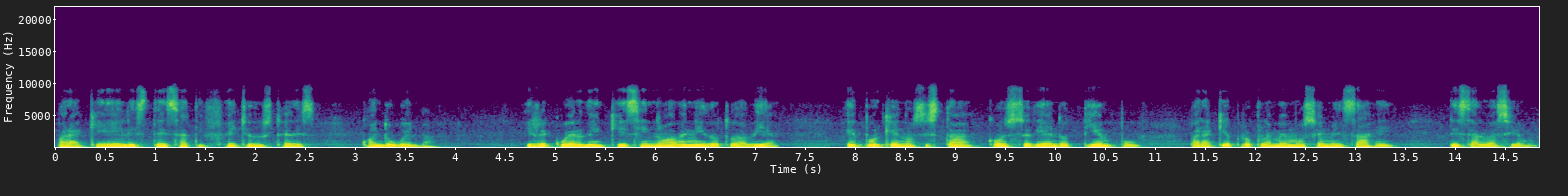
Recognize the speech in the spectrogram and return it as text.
para que Él esté satisfecho de ustedes cuando vuelva. Y recuerden que si no ha venido todavía, es porque nos está concediendo tiempo para que proclamemos el mensaje de salvación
